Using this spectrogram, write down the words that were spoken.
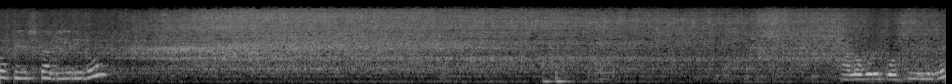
টমেটো পেস্টটা দিয়ে দেবো। ভালো করে কষিয়ে নেবে।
